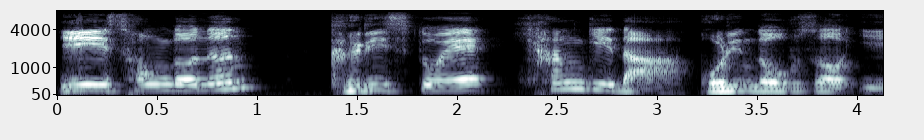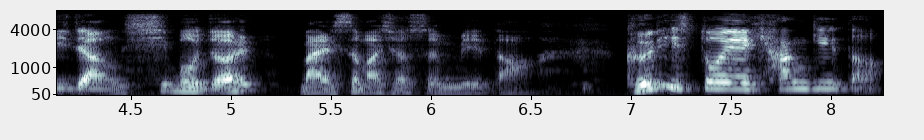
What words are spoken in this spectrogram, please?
이 성도는 그리스도의 향기다. 고린도 후서 2장 15절 말씀하셨습니다. 그리스도의 향기다.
